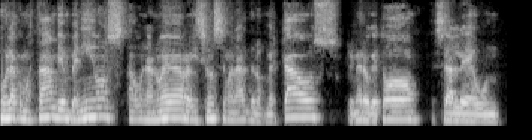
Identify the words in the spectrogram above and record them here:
Hola, ¿cómo están? Bienvenidos a una nueva revisión semanal de los mercados. Primero que todo, desearles un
